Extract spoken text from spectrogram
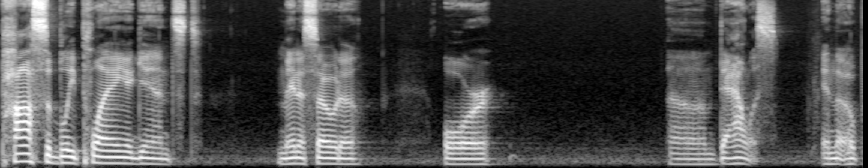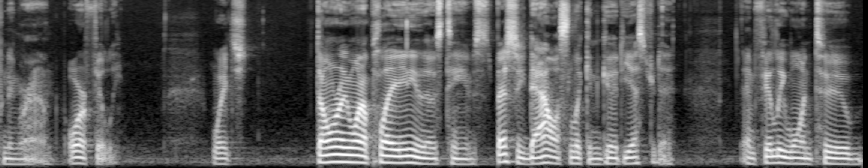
possibly playing against Minnesota or um, Dallas in the opening round or Philly, which don't really want to play any of those teams, especially Dallas looking good yesterday. And Philly won too.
